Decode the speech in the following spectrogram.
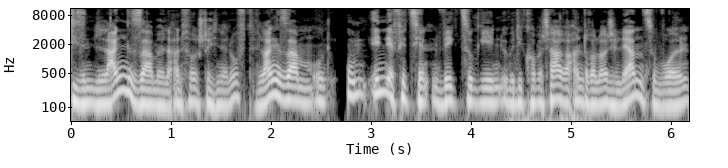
diesen langsamen, in Anführungsstrichen der Luft, langsamen und ineffizienten Weg zu gehen, über die Kommentare anderer Leute lernen zu wollen.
